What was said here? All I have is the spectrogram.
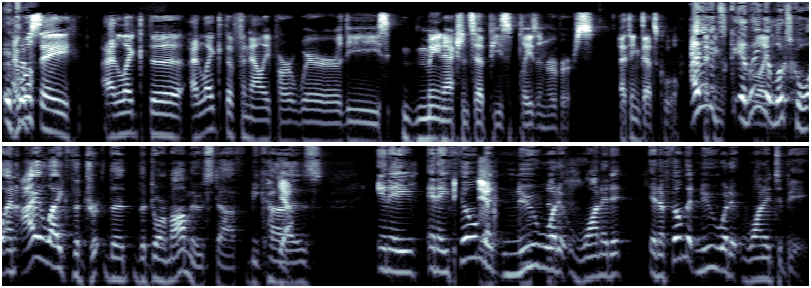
it's I a- will say I like the I like the finale part where the main action set piece plays in reverse. I think that's cool. I think, it's, I think like, it looks cool, and I like the the the Dormammu stuff because in a in a film Yeah. that knew what it wanted it in a film that knew what it wanted to be,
